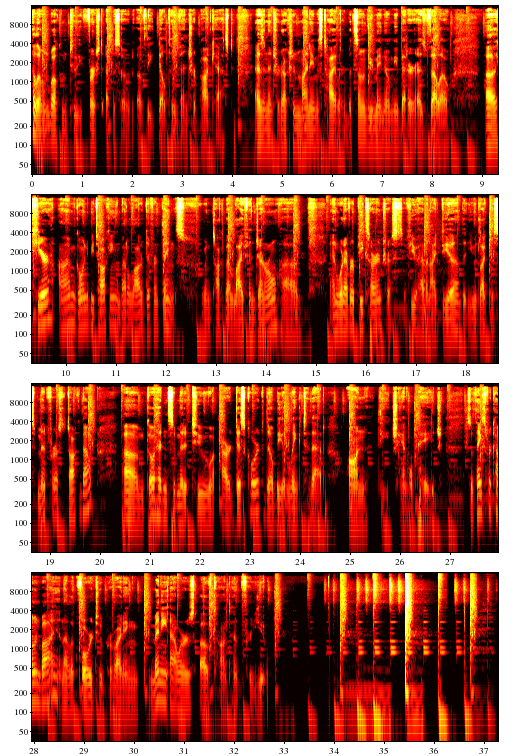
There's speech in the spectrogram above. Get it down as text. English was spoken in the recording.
Hello, and welcome to the first episode of the Delta Venture podcast. As an introduction, my name is Tyler, but some of you may know me better as Velo. Uh, here, I'm going to be talking about a lot of different things. We're going to talk about life in general uh, and whatever piques our interest. If you have an idea that you would like to submit for us to talk about, um, go ahead and submit it to our Discord. There'll be a link to that on the channel page. So thanks for coming by, and I look forward to providing many hours of content for you.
